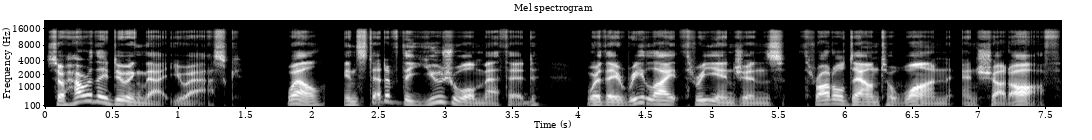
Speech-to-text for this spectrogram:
So how are they doing that, you ask? Well, instead of the usual method, where they relight three engines, throttle down to one, and shut off,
